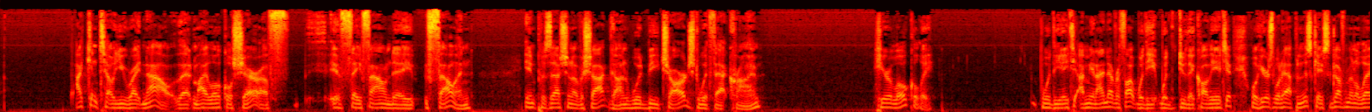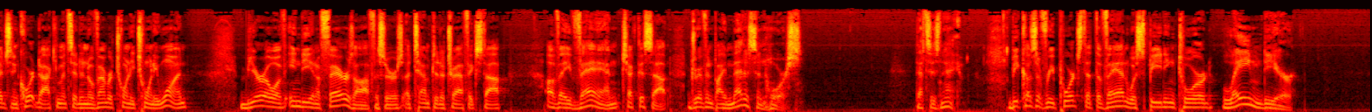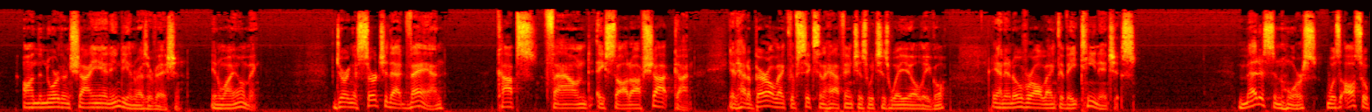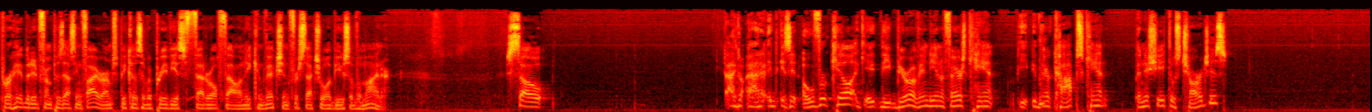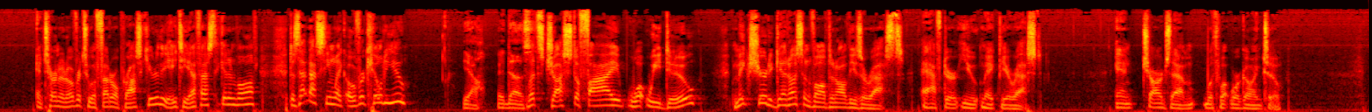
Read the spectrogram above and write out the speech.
I can tell you right now that my local sheriff, if they found a felon in possession of a shotgun, would be charged with that crime here locally would the ATF? I mean, I never thought would the would do they call the ATF? Well, here's what happened in this case: the government alleged in court documents that in November 2021, Bureau of Indian Affairs officers attempted a traffic stop of a van. Check this out: driven by Medicine Horse. That's his name, because of reports that the van was speeding toward Lame Deer on the Northern Cheyenne Indian Reservation in Wyoming. During a search of that van, cops found a sawed off shotgun. It had a barrel length of six and a half inches, which is way illegal, and an overall length of 18 inches. Medicine Horse was also prohibited from possessing firearms because of a previous federal felony conviction for sexual abuse of a minor. So, I I, is it overkill? The Bureau of Indian Affairs can't, their cops can't initiate those charges? And turn it over to a federal prosecutor, the ATF has to get involved. Does that not seem like overkill to you? Yeah, it does. Let's justify what we do. Make sure to get us involved in all these arrests after you make the arrest and charge them with what we're going to.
